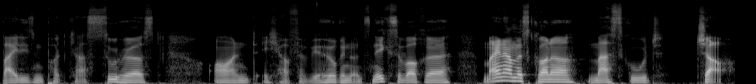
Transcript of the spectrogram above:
bei diesem Podcast zuhörst. Und ich hoffe, wir hören uns nächste Woche. Mein Name ist Connor. Mach's gut. Ciao.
